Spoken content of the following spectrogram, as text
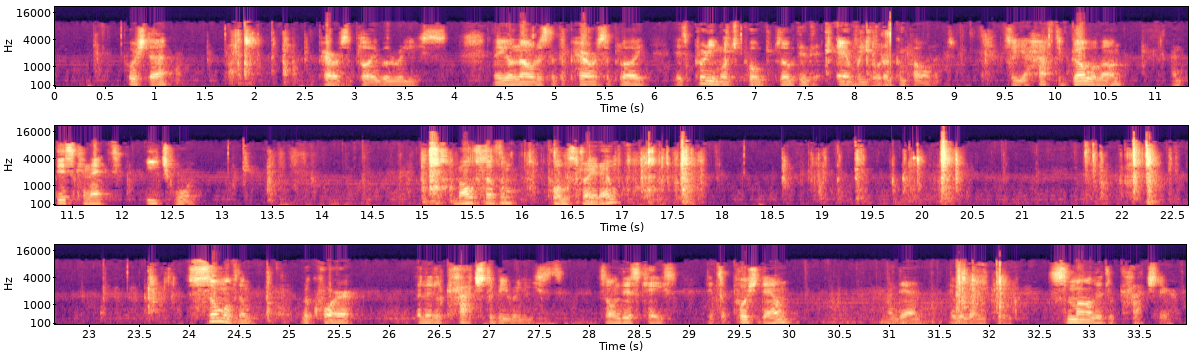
Push that, the power supply will release. Now you'll notice that the power supply is pretty much plugged into every other component. So you have to go along and disconnect each one. Most of them pull straight out. Some of them require a little catch to be released. So in this case, it's a push down and then it will pull. Small little catch there.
